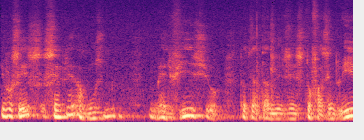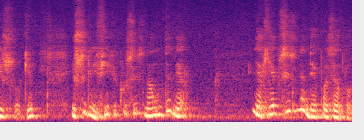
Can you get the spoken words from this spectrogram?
e vocês sempre, alguns, é difícil, estou tentando dizer, estou fazendo isso, aquilo. Isso significa que vocês não entenderam. E aqui é preciso entender, por exemplo,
